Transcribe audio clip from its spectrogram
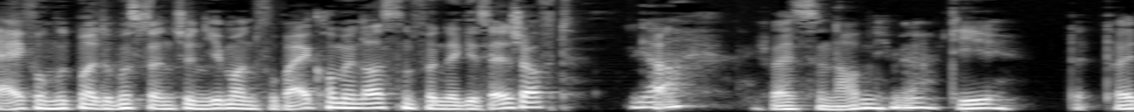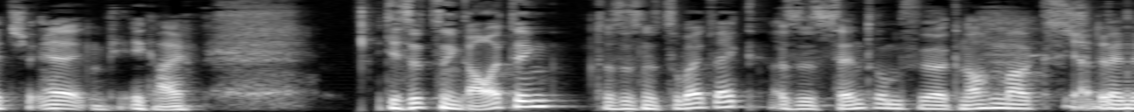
Ja, ich vermute mal, du musst dann schon jemanden vorbeikommen lassen von der Gesellschaft. Ja. Ich weiß den Namen nicht mehr. Die, der deutsche, äh, egal. Die sitzen in Gauting, das ist nicht so weit weg. Also das Zentrum für Ja, Knochenmarkspende. das,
